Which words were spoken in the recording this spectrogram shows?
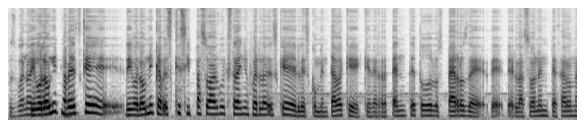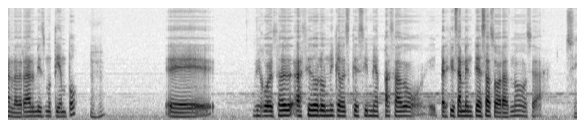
Pues bueno, digo, la única vez que, digo, la única vez que sí pasó algo extraño fue la vez que les comentaba que, que de repente todos los perros de, de, la zona empezaron a ladrar al mismo tiempo. eh, Digo, esa ha sido la única vez que sí me ha pasado eh, precisamente a esas horas, ¿no? O sea, sí.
